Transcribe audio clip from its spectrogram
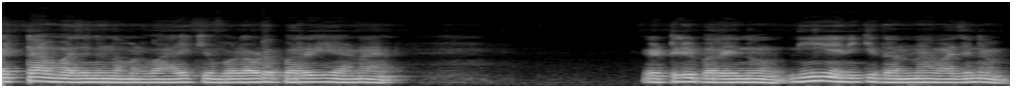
എട്ടാം വചനം നമ്മൾ വായിക്കുമ്പോൾ അവിടെ പറയുകയാണ് എട്ടിൽ പറയുന്നു നീ എനിക്ക് തന്ന വചനം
